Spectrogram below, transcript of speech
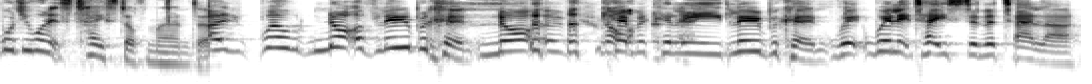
what do you want it to taste of, Miranda? Uh, well, not of lubricant, not of chemically lubricant. Will, will it taste in a Nutella?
